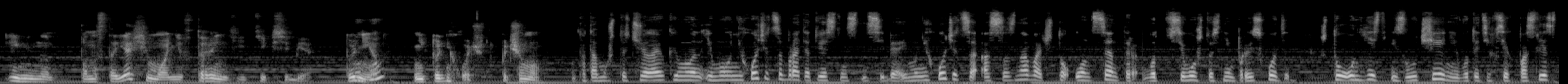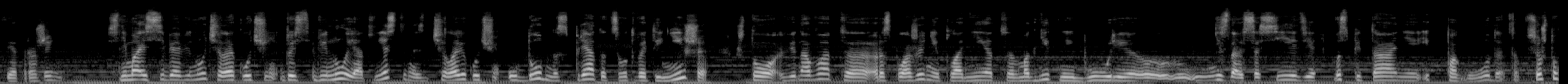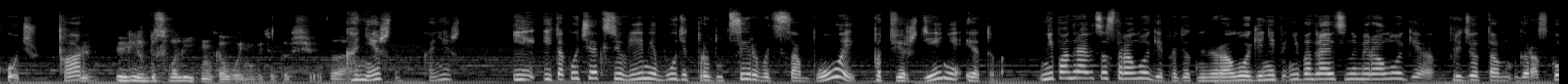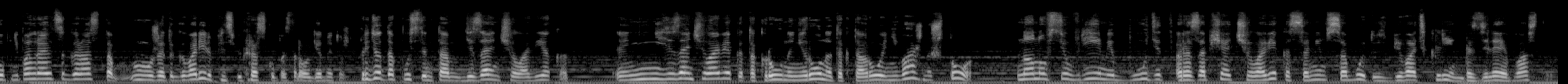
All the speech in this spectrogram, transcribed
именно по-настоящему, а не в тренде идти к себе, то угу. нет, никто не хочет. Почему? Потому что человек, ему, ему не хочется брать ответственность на себя, ему не хочется осознавать, что он центр вот всего, что с ним происходит, что он есть излучение вот этих всех последствий и отражений. Снимая с себя вину, человек очень, то есть вину и ответственность, человеку очень удобно спрятаться вот в этой нише, что виноват э, расположение планет, магнитные бури, э, не знаю, соседи, воспитание и погода, это все, что хочешь, карма. Лишь бы свалить на кого-нибудь это все, да. Конечно, конечно. И, и такой человек все время будет продуцировать собой подтверждение этого. Не понравится астрология, придет нумерология. Не, не понравится нумерология, придет там гороскоп. Не понравится гороскоп, мы уже это говорили, в принципе, гороскоп, астрология одно и то же. Придет, допустим, там дизайн человека. Э, не дизайн человека, так руна, не руна, так второе, неважно что. Но оно все время будет разобщать человека с самим собой, то есть сбивать клин, разделяя властвовать.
